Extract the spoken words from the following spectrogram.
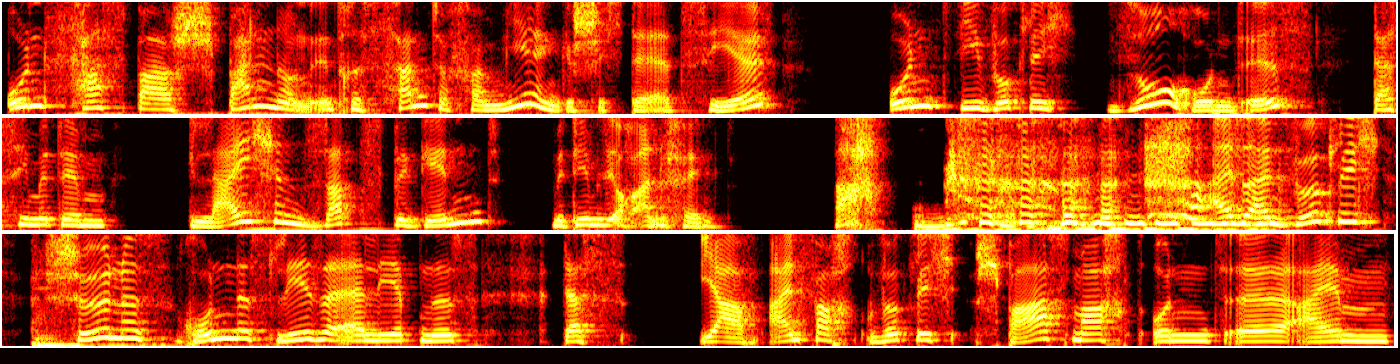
unfassbar spannende und interessante Familiengeschichte erzählt und die wirklich so rund ist, dass sie mit dem gleichen Satz beginnt, mit dem sie auch anfängt. Ah. also ein wirklich schönes, rundes Leseerlebnis, das ja einfach wirklich Spaß macht und äh, einem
